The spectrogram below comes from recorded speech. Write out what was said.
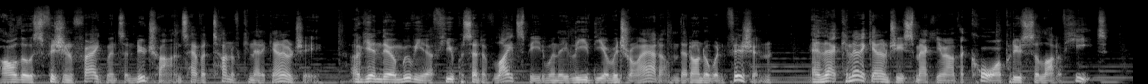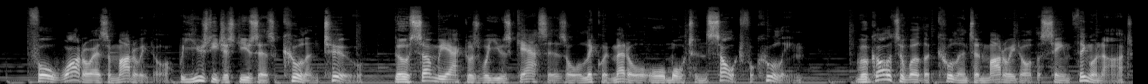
all those fission fragments and neutrons have a ton of kinetic energy. Again, they're moving at a few percent of light speed when they leave the original atom that underwent fission, and that kinetic energy smacking around the core produces a lot of heat. For water as a moderator, we usually just use it as a coolant too, though some reactors will use gases or liquid metal or molten salt for cooling. Regardless of whether the coolant and moderator are the same thing or not,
